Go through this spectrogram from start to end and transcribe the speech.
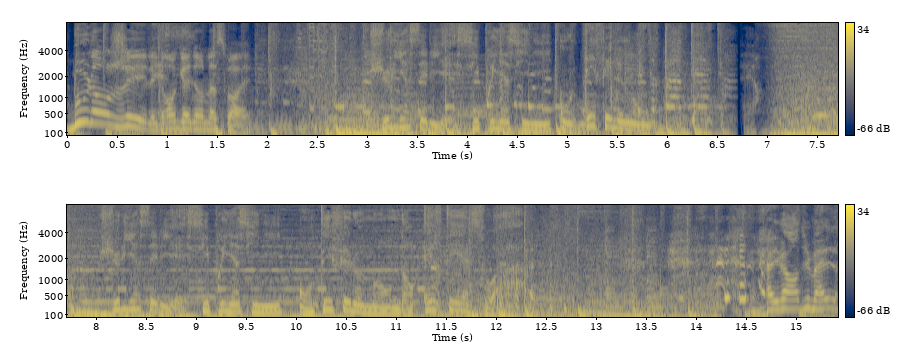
boulangers, les grands gagnants de la soirée. Julien Cellier, Cyprien Sini. On défait le monde. Julien Cellier, Cyprien Sini ont défait le monde dans RTL Soir. Ah, il va avoir du mal.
